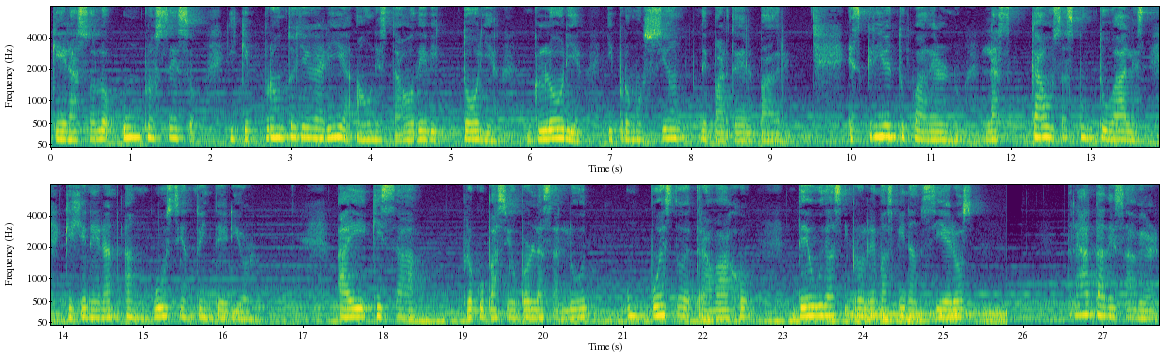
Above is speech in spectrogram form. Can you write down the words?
que era solo un proceso y que pronto llegaría a un estado de victoria, gloria y promoción de parte del Padre. Escribe en tu cuaderno las causas puntuales que generan angustia en tu interior. Hay quizá preocupación por la salud, un puesto de trabajo, deudas y problemas financieros. Trata de saber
